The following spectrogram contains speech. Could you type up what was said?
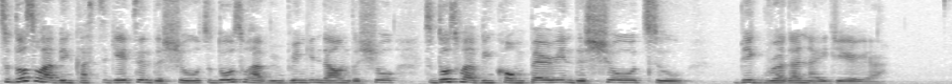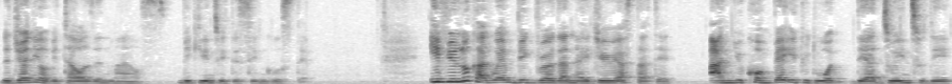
To those who have been castigating the show, to those who have been bringing down the show, to those who have been comparing the show to Big Brother Nigeria, the journey of a thousand miles begins with a single step. If you look at when Big Brother Nigeria started and you compare it with what they are doing today,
